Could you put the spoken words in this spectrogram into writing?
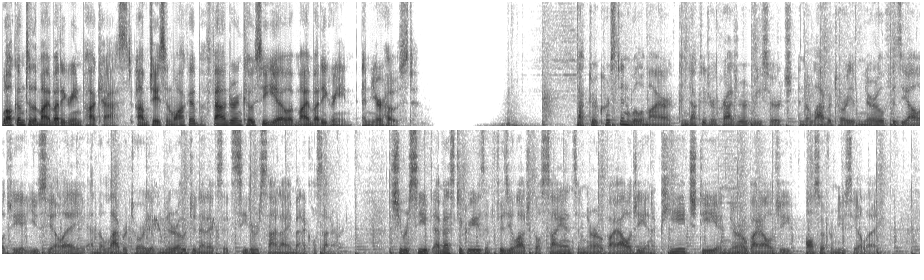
Welcome to the mindbodygreen podcast. I'm Jason Wachob, founder and co CEO of mindbodygreen, and your host. Dr. Kristen Willeumier conducted her graduate research in the Laboratory of Neurophysiology at UCLA and the Laboratory of Neurogenetics at Cedars Sinai Medical Center. She received MS degrees in physiological science and neurobiology and a PhD in neurobiology, also from UCLA.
